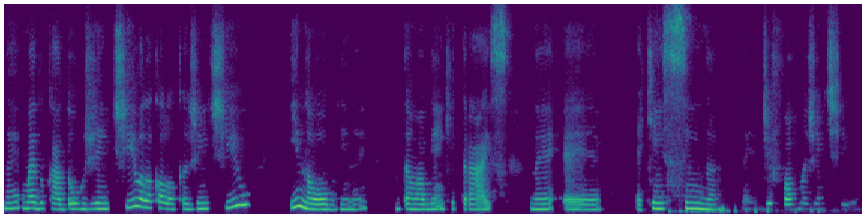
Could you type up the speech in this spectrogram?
né, um educador gentil, ela coloca gentil e nobre, né? Então alguém que traz, né, é, é que ensina né, de forma gentil,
